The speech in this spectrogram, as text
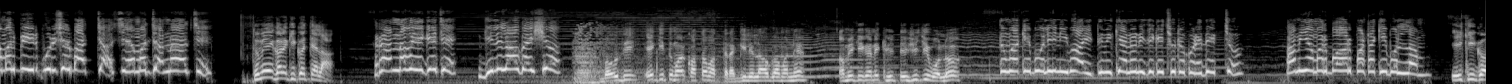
আমার বীর পুরুষের বাচ্চা সে আমার জানা আছে। তুমি এই ঘরে কি করতে এলা? রান্না হয়ে গেছে। গিলে লাও গাইছো বৌদি এ কি তোমার কথাবার্তা গিলে লাও গা মানে? আমি কি এখানে খেতে এসেছি বলো? তোমাকে বলিনি ভাই তুমি কেন নিজেকে ছোট করে দেখছ? আমি আমার বর পাটাকে বললাম। এই কি গো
